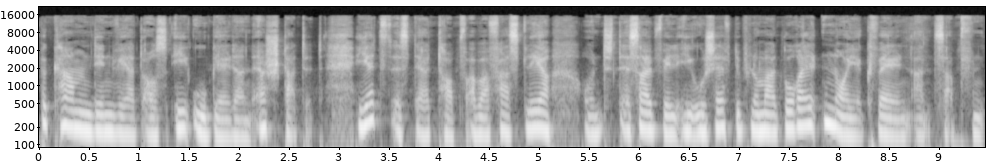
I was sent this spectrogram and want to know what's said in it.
bekamen den Wert aus EU-Geldern erstattet. Jetzt Jetzt ist der Topf aber fast leer und deshalb will EU-Chefdiplomat Borrell neue Quellen anzapfen.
